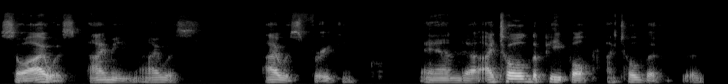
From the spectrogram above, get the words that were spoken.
So I was, I mean, I was, I was freaking. And uh, I told the people, I told the, the,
